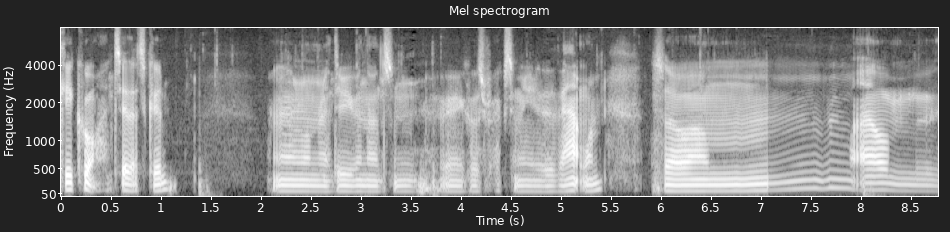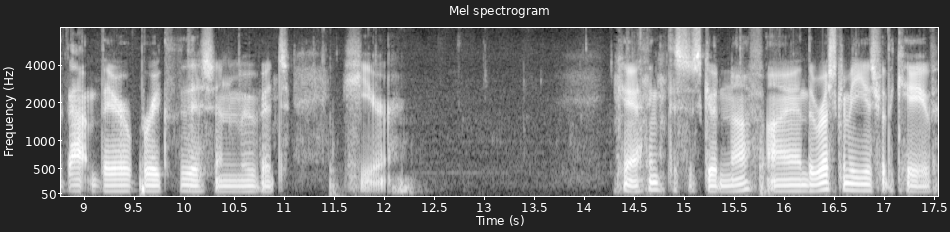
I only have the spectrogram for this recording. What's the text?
Okay, cool. I'd say that's good. And one right there, even though it's in very close proximity to that one. So, um, I'll move that there, break this, and move it here. Okay, I think this is good enough. And the rest can be used for the cave,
